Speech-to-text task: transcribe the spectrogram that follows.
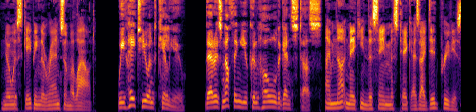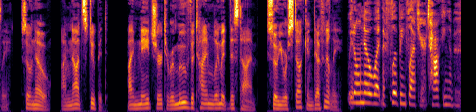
No escaping the ransom allowed. We hate you and kill you. There is nothing you can hold against us. I'm not making the same mistake as I did previously, so no, I'm not stupid. I made sure to remove the time limit this time, so you're stuck indefinitely. We don't know what the flipping fleck you're talking about.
